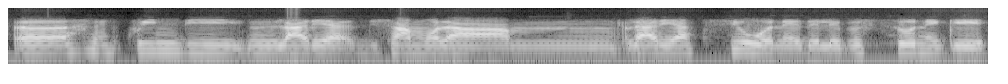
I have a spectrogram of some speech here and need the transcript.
eh, quindi la, diciamo, la, mm, la, reazione delle persone che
